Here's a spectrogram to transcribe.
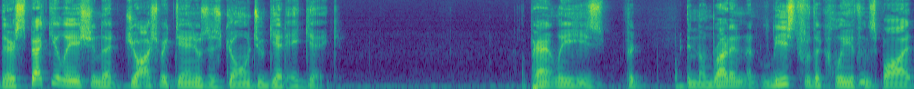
There's speculation that Josh McDaniels is going to get a gig. Apparently, he's in the running at least for the Cleveland spot.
